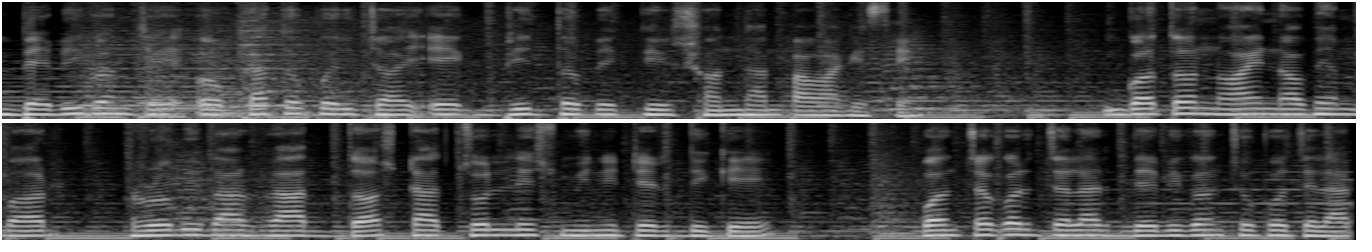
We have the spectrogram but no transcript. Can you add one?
দেবীগঞ্জে অজ্ঞাত পরিচয় এক বৃদ্ধ ব্যক্তির সন্ধান পাওয়া গেছে। গত নয় নভেম্বর রবিবার রাত দশটা চল্লিশ মিনিটের দিকে পঞ্চগড় জেলার দেবীগঞ্জ উপজেলার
